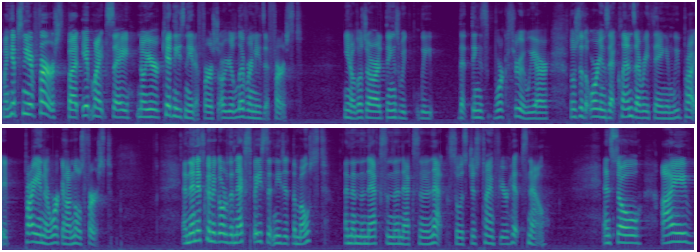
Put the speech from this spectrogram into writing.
my hips need it first, but it might say no, your kidneys need it first, or your liver needs it first. You know, those are things we we that things work through. We are those are the organs that cleanse everything, and we probably probably in there working on those first. And then it's going to go to the next space that needs it the most, and then the next, and the next, and the next. So it's just time for your hips now. And so I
